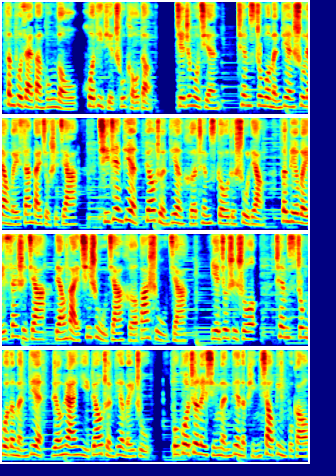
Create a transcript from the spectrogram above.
分布在办公楼或地铁出口等。截至目前。Tim's 中国门店数量为三百九十家，旗舰店、标准店和 Tim's Go 的数量分别为三十家、两百七十五家和八十五家。也就是说，Tim's 中国的门店仍然以标准店为主。不过，这类型门店的坪效并不高。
